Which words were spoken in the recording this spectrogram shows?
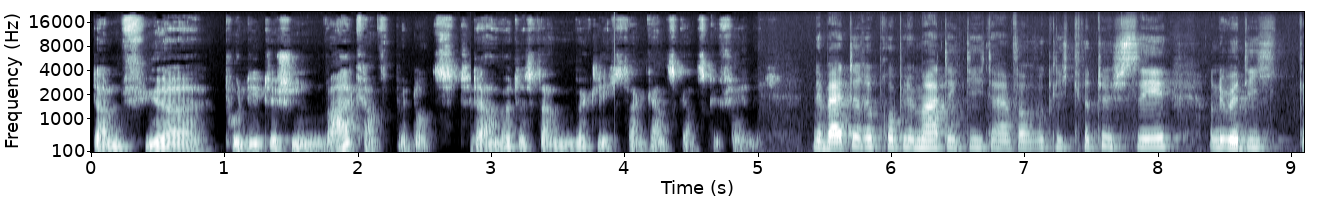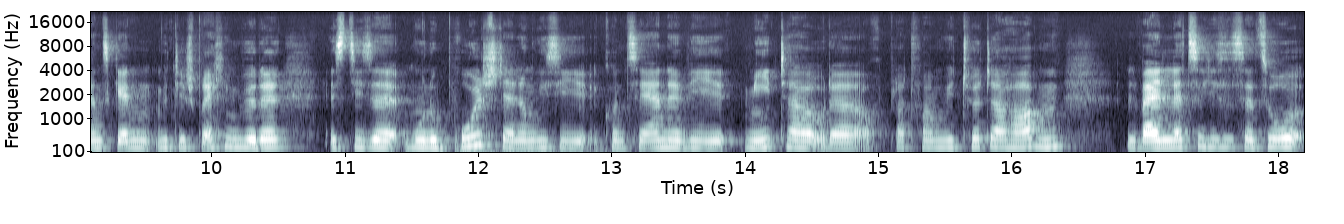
dann für politischen Wahlkampf benutzt, da wird es dann wirklich dann ganz, ganz gefährlich. Eine weitere Problematik, die ich da einfach wirklich kritisch sehe und über die ich ganz gerne mit dir sprechen würde, ist diese Monopolstellung, wie sie Konzerne wie Meta oder auch Plattformen wie Twitter haben. Weil letztlich ist es ja so,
